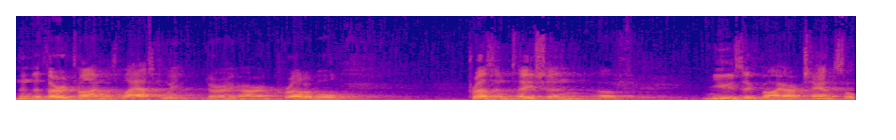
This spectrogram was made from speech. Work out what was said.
And then the third time was last week during our incredible presentation of music by our chancel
